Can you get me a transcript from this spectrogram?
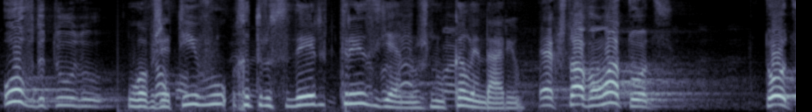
houve de tudo. O objetivo, retroceder 13 anos no calendário. É que estavam lá todos todos,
